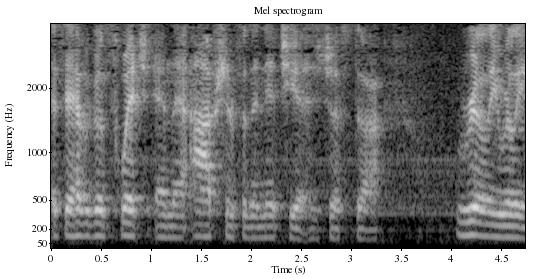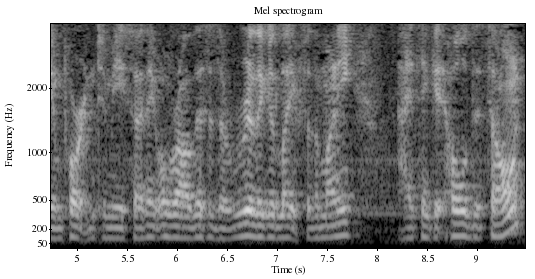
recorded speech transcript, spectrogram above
is to have a good switch and that option for the Nichia is just uh, really, really important to me. So I think overall this is a really good light for the money. I think it holds its own.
